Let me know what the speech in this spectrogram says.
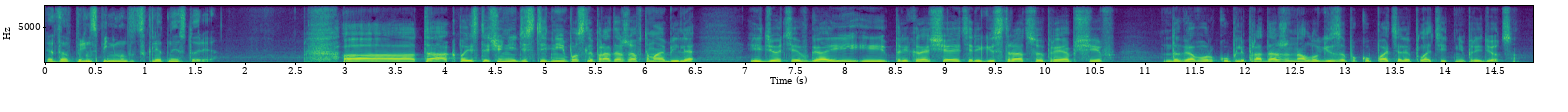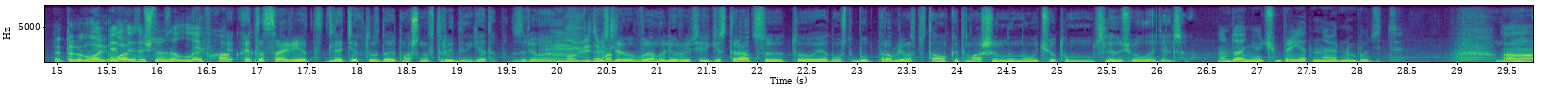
это, в принципе, не мотоциклетная история. А, так, по истечении 10 дней после продажи автомобиля идете в ГАИ и прекращаете регистрацию, приобщив договор купли-продажи, налоги за покупателя платить не придется. Это, лай- Это, это что за лайфхак? Это совет для тех, кто сдает машины в трейдинг, я так подозреваю. Ну, Но видимо, если да. вы аннулируете регистрацию, то я думаю, что будут проблемы с постановкой этой машины на учет у следующего владельца. Ну да, не очень приятно, наверное, будет. Будет А.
